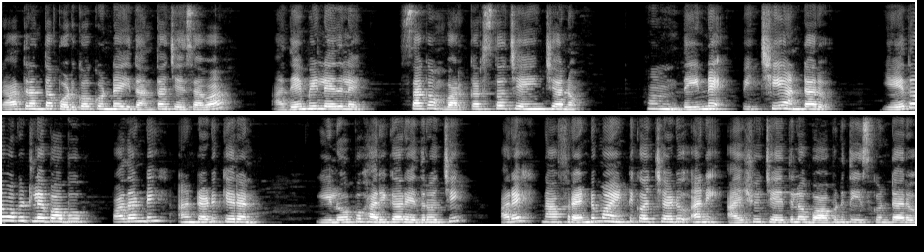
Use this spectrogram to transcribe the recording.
రాత్రంతా పడుకోకుండా ఇదంతా చేశావా? అదేమీ లేదులే. సగం వర్కర్స్తో చేయించాను. దీన్నే పిచ్చి అంటారు. ఏదో ఒకట్లే బాబు. పదండి అంటాడు కిరణ్. ఈలోపు హరిగారు ఎదురొచ్చి అరే నా ఫ్రెండ్ మా ఇంటికి వచ్చాడు అని ఐషు చేతిలో బాబుని తీసుకుంటారు.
